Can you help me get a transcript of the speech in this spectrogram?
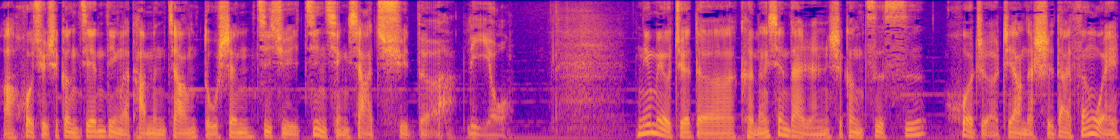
啊，或许是更坚定了他们将独身继续进行下去的理由。你有没有觉得，可能现代人是更自私，或者这样的时代氛围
